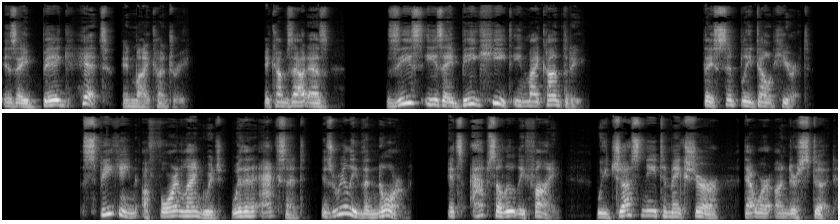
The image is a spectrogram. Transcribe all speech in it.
is a big hit in my country, it comes out as, this is a big hit in my country. They simply don't hear it. Speaking a foreign language with an accent is really the norm. It's absolutely fine. We just need to make sure that we're understood.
